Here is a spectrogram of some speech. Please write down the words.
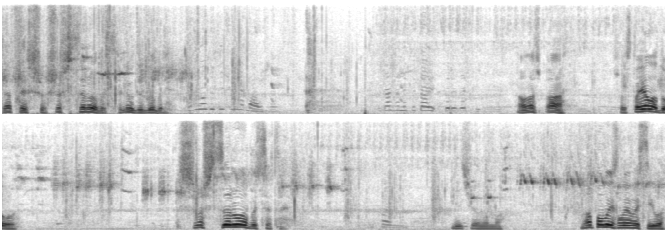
Та ти що? Що ж це робить? Люди добрі. Воно тут нічого нема вже. Навіть не питаюсь перезакидувати. А вона ж. А, що, стояла довго? Що ж це робиться то? Нічого нема. Ну а повисло і висіло.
